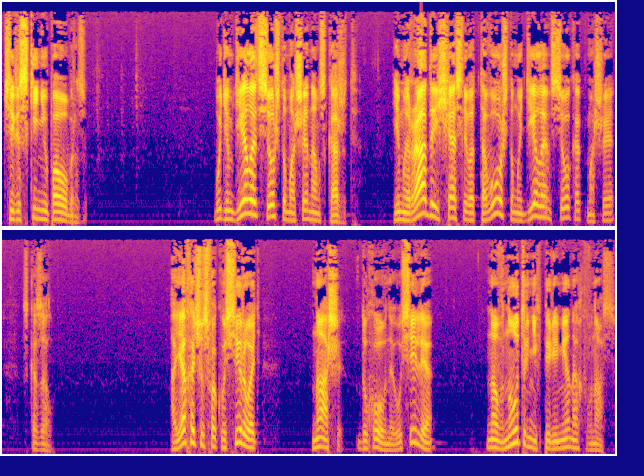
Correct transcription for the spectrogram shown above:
через скинию по образу. Будем делать все, что Маше нам скажет. И мы рады и счастливы от того, что мы делаем все, как Маше сказал. А я хочу сфокусировать наши духовные усилия на внутренних переменах в нас.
